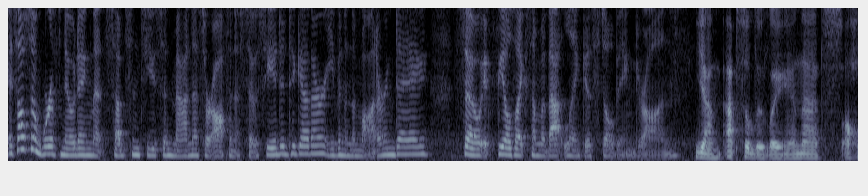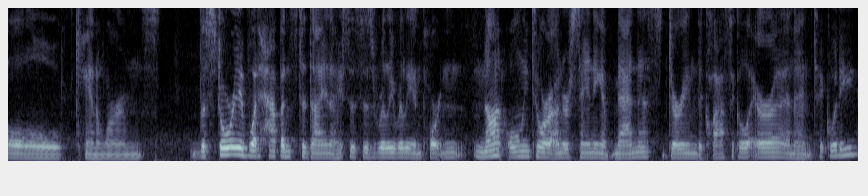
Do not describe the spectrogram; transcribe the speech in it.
It's also worth noting that substance use and madness are often associated together, even in the modern day. So it feels like some of that link is still being drawn. Yeah, absolutely. And that's a whole can of worms. The story of what happens to Dionysus is really, really important, not only to our understanding of madness during the classical era and antiquity,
